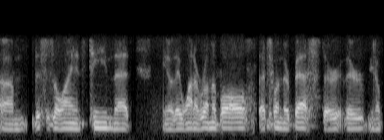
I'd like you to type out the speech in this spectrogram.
um, this is a Lions team that you know they want to run the ball. That's when they're best. Their their you know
